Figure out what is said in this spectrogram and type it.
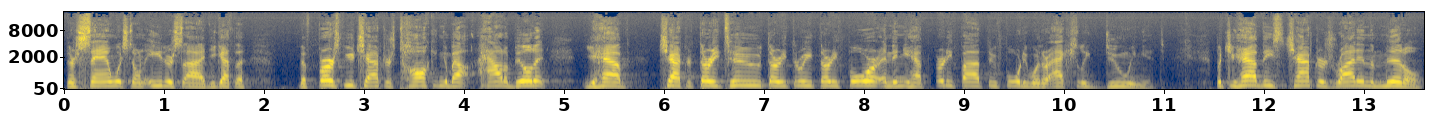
they're sandwiched on either side. You got the, the first few chapters talking about how to build it. You have chapter 32, 33, 34, and then you have 35 through 40 where they're actually doing it. But you have these chapters right in the middle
